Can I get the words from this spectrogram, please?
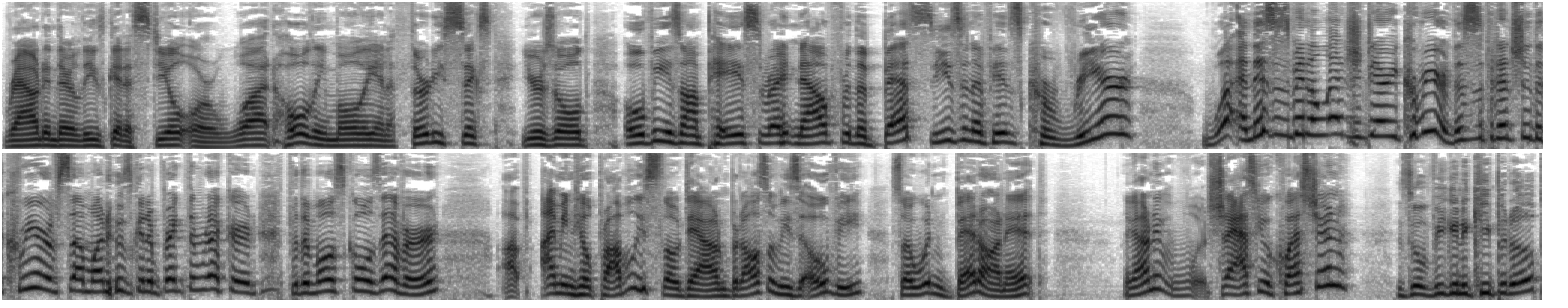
round in their leagues get a steal or what? Holy moly. And at 36 years old, Ovi is on pace right now for the best season of his career. What? And this has been a legendary career. This is potentially the career of someone who's going to break the record for the most goals ever. Uh, I mean, he'll probably slow down, but also he's Ovi, so I wouldn't bet on it. Like, I don't even. Should I ask you a question? Is Ovi going to keep it up?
